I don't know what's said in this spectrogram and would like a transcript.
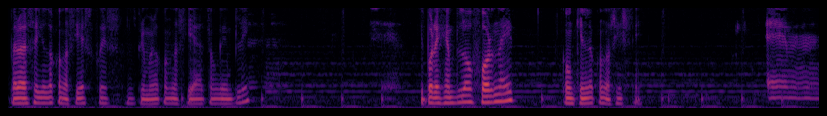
Pero eso yo lo conocí después. Primero conocí a Tom Gameplay. Y por ejemplo, Fortnite, ¿con quién lo conociste? Em,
